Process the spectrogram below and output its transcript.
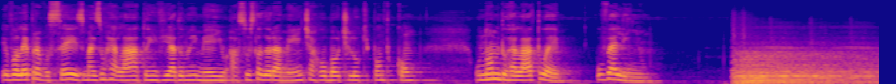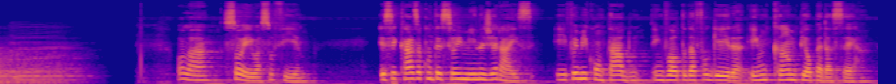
Eu vou ler para vocês mais um relato enviado no e-mail assustadoramente@outlook.com. O nome do relato é O Velhinho. Olá, sou eu, a Sofia. Esse caso aconteceu em Minas Gerais e foi me contado em volta da fogueira, em um campo ao pé da serra.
